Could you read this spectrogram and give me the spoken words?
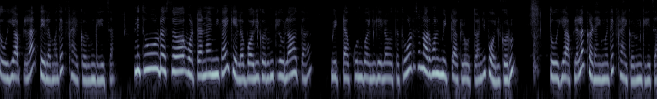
तोही आपला तेलामध्ये फ्राय करून घ्यायचा आणि थोडंसं वटाणा मी काय केलं बॉईल करून ठेवला होता. मीठ टाकून बॉईल केला होता. थोडंसं नॉर्मल मीठ टाकलं होतं आणि बॉईल करून तोही आपल्याला कढाईमध्ये फ्राय करून घ्यायचा.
